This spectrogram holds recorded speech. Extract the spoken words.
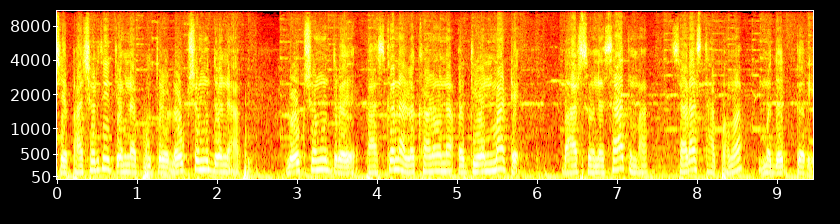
જે પાછળથી તેમના પુત્ર લોકસમુદ્રને આપ્યું લોકસમુદ્રએ ભાસ્કરના લખાણોના અધ્યયન માટે બારસો ને સાતમાં શાળા સ્થાપવામાં મદદ કરી.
